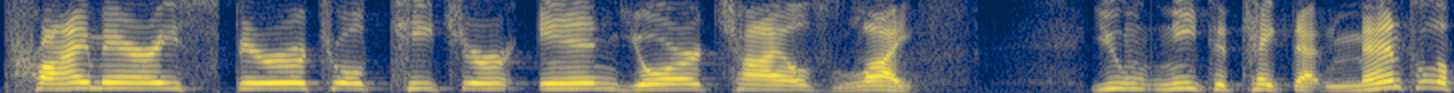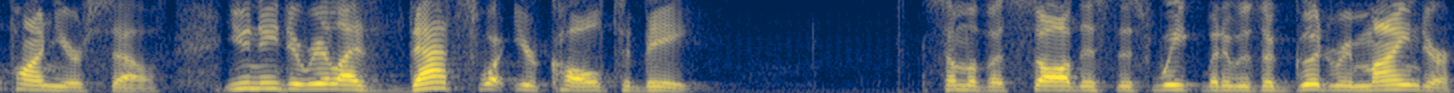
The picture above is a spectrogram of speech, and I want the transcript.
primary spiritual teacher in your child's life. You need to take that mantle upon yourself. You need to realize that's what you're called to be. Some of us saw this this week, but it was a good reminder.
